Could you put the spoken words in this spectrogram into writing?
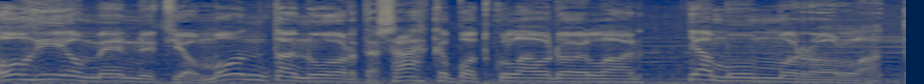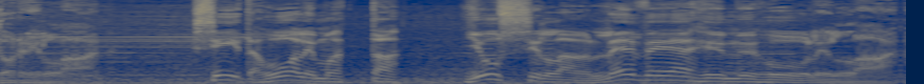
Ohi on mennyt jo monta nuorta sähköpotkulaudoillaan ja mummorollaattorillaan. Siitä huolimatta Jussilla on leveä hymy huulillaan.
